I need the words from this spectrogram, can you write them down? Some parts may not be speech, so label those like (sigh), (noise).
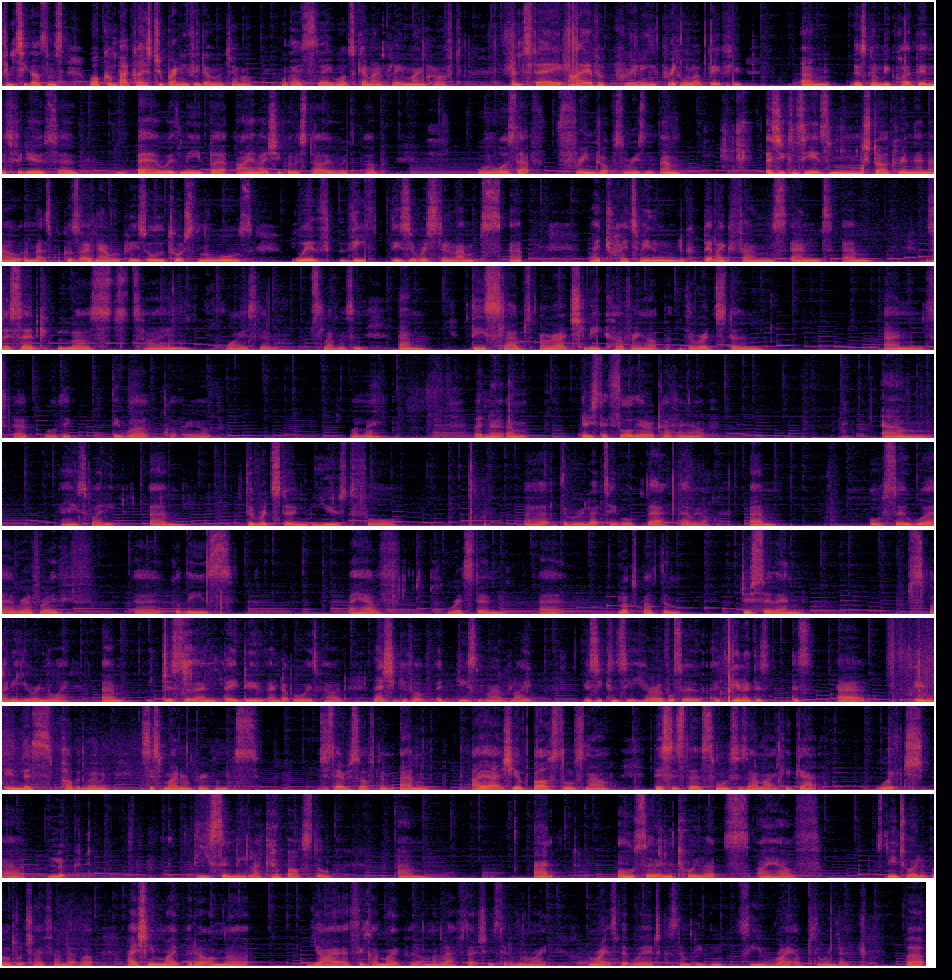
2000s. Welcome back guys to a brand new video on the channel. Now guys, today once again I'm playing Minecraft and today I have a pretty pretty cool update for you. Um, there's going to be quite a bit in this video so bear with me but I am actually going to start over at the pub. What was that frame drop for some reason? Um, as you can see it's much darker in there now and that's because I've now replaced all the torches on the walls with these, these redstone lamps. Uh, I tried to make them look a bit like fans and um, as I said last time, why is there a slab missing? Um, these slabs are actually covering up the redstone, and uh, well, they they were covering up, weren't they? I don't know. Um, at least I thought they were covering up. Um, hey Spidey. Um, the redstone used for uh, the roulette table. There, there we are. Um, also, wherever I've uh, got these. I have redstone uh, blocks above them, just so then, Spidey, you're in the way. Um, just so then they do end up always powered. They actually give off a decent amount of light. As you can see here, I've also, uh, you know, this this uh, in in this pub at the moment, it's just minor improvements, just every so often. Um, I actually have bar stools now. This is the smallest design I could get, which uh, looked decently like a bar stool. Um, and also in the toilets, I have this new toilet build which I found out about. I actually might put it on the, yeah, I think I might put it on the left actually instead of on the right. On the right's a bit weird because then people see right up to the window. But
